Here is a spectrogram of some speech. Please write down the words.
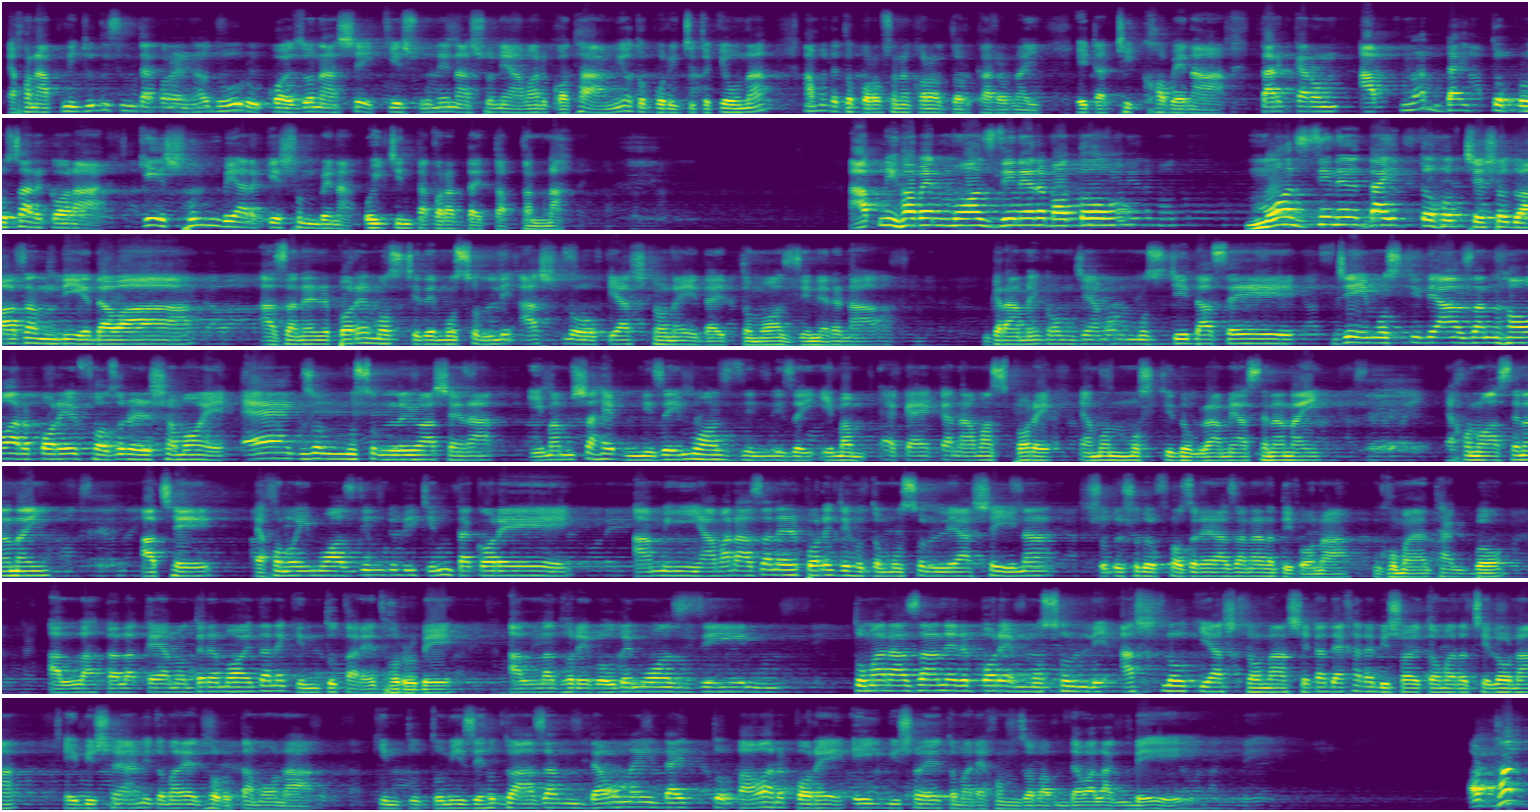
এখন আপনি যদি চিন্তা করেন না ধর, কয়জন আসে, কে শুনে না শুনে আমার কথা, আমিও তো পরিচিত কেউ না আমাদের তো পড়াশোনা করার দরকারও নাই, এটা ঠিক হবে না। তার কারণ আপনার দায়িত্ব প্রচার করা, কে শুনবে আর কে শুনবে না, ওই চিন্তা করার দায়িত্ব আপনার না। আপনি হবেন মুয়াজ্জিনের মতো। মুয়াজ্জিনের দায়িত্ব হচ্ছে শুধু আজান দিয়ে দেওয়া। আজানের পরে মসজিদে মুসল্লি আসলো কে আসলো না, এই দায়িত্ব মুয়াজ্জিনের না। গ্রামে গঞ্জে এমন মসজিদ আছে, যে মসজিদে আজান হওয়ার পরে ফজরের সময় একজন মুসল্লিও আসে না। ইমাম সাহেব নিজেই মুয়াজ্জিন, নিজেই ইমাম, একা একা নামাজ পড়ে। এমন মসজিদ গ্রামে আছে না নাই? এখনও আছে না নাই? আছে। এখন ওই মুয়াজ্জিন যদি চিন্তা করে আমি আমার আজানের পরে যেহেতু মুসল্লি আসেই না, শুধু শুধু ফজরের আজান আর দিব না, ঘুমায় থাকব। আল্লাহ তালা কেয়ামতের ময়দানে কিন্তু তারে ধরবে। আল্লাহ ধরে বলবে, মুয়াজ্জিন, তোমার আজানের পরে মুসল্লি আসলো কি আসলো না, সেটা দেখার বিষয় তোমার ছিল না। এই বিষয়ে আমি তোমারে ধরতামও না। কিন্তু তুমি যেহেতু আজান দাও নাই, দায়িত্ব পাওয়ার পরে এই বিষয়ে তোমার এখন জবাব দেওয়া লাগবে। অর্থাৎ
